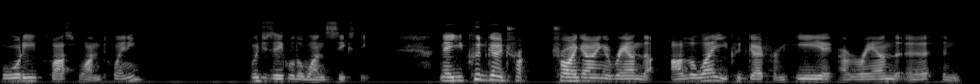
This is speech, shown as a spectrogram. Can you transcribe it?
40 plus 120, which is equal to 160. Now you could go try, try going around the other way. You could go from here around the Earth and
